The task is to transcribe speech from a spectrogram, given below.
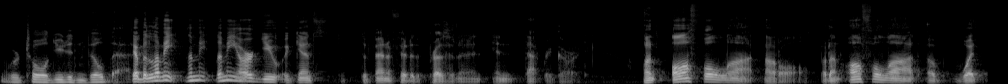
were told you didn't build that. Yeah, but let me let me let me argue against the benefit of the president in, in that regard. An awful lot, not all, but an awful lot of what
